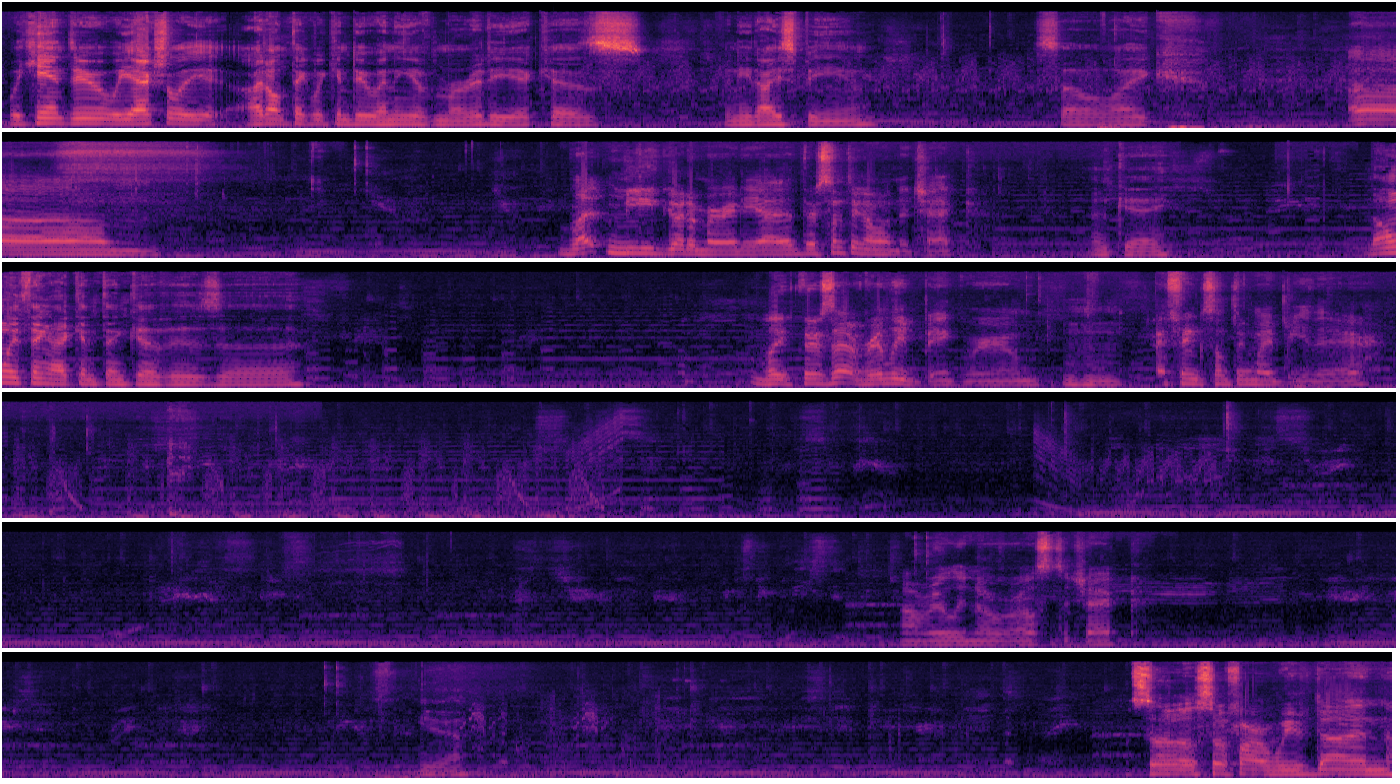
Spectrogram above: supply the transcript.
We can't do. We actually. I don't think we can do any of Maridia because we need Ice Beam. So like, Um Let me go to Maridia. There's something I want to check. okay. The only thing I can think of is uh Like there's that really big room. mhm. I think something might be there. I don't really know where else to check. yeah. So so far we've done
